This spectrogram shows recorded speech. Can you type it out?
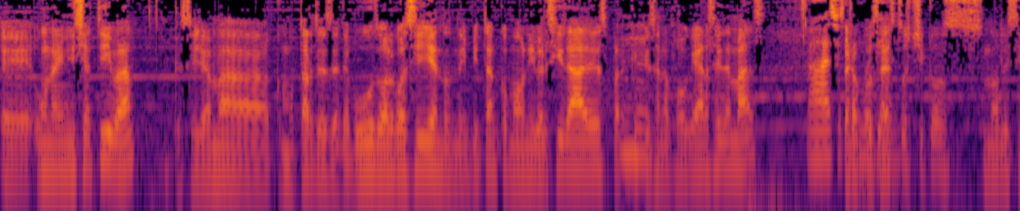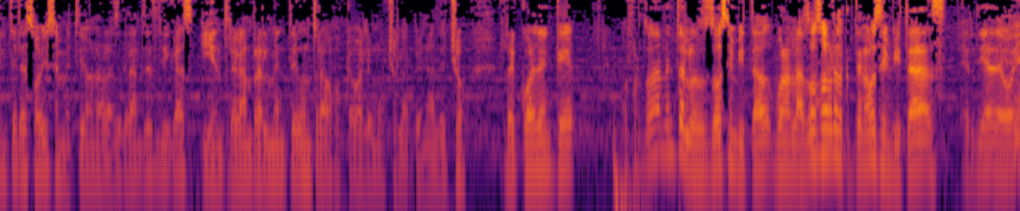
eh, una iniciativa que se llama como tardes de debut o algo así, en donde invitan como a universidades para que empiecen a foguearse y demás. Ah, eso está Pero muy pues a estos chicos no les interesó y se metieron a las grandes ligas y entregan realmente un trabajo que vale mucho la pena. De hecho, recuerden que afortunadamente los dos invitados, bueno, las dos obras que tenemos invitadas el día de hoy,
